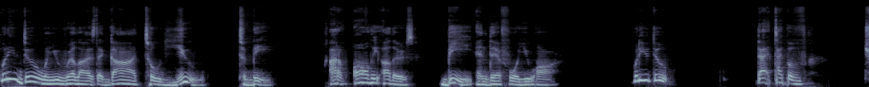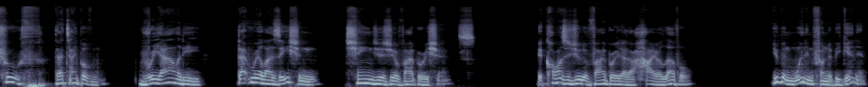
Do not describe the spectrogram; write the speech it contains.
What do you do when you realize that God told you to be? Out of all the others, be and therefore you are. What do you do? That type of truth, that type of reality, that realization changes your vibrations. It causes you to vibrate at a higher level. You've been winning from the beginning.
